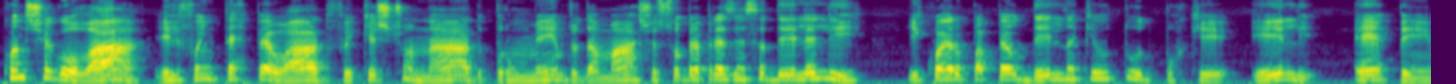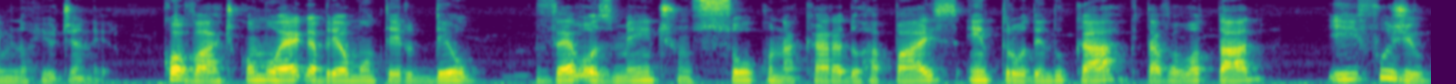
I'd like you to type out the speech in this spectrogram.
Quando chegou lá, ele foi interpelado, foi questionado por um membro da marcha sobre a presença dele ali e qual era o papel dele naquilo tudo, porque ele é PM no Rio de Janeiro. Covarde como é, Gabriel Monteiro deu velozmente um soco na cara do rapaz, entrou dentro do carro, que estava lotado, e fugiu.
